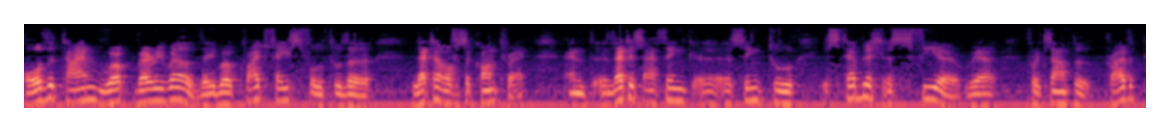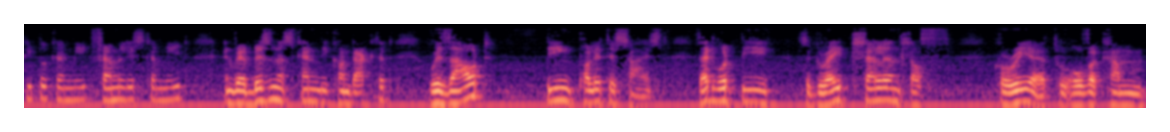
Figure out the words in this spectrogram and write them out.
all the time worked very well. They were quite faithful to the letter of the contract, and uh, that is, I think, uh, a thing to establish a sphere where, for example, private people can meet, families can meet, and where business can be conducted without being politicized. That would be the great challenge of Korea to overcome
